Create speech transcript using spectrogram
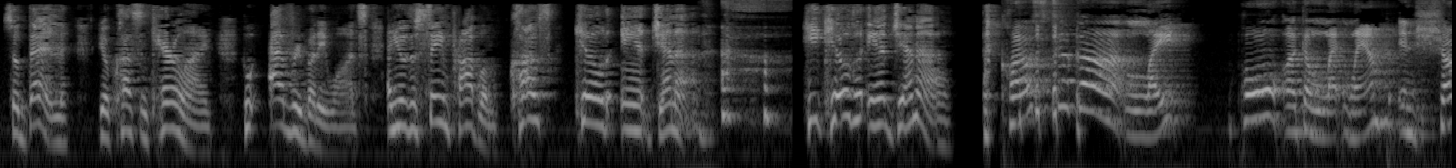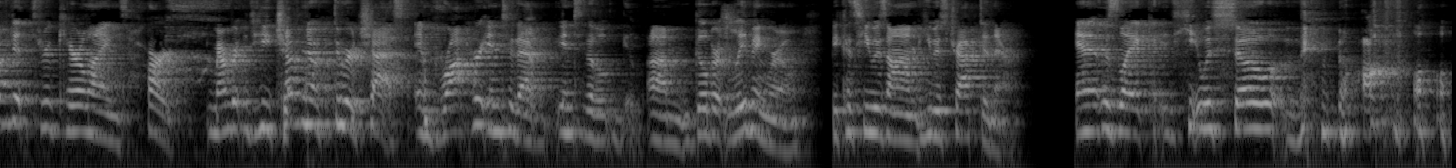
So then you have Klaus and Caroline, who everybody wants, and you have the same problem. Klaus killed Aunt Jenna. he killed Aunt Jenna. Klaus took a light pole, like a lamp, and shoved it through Caroline's heart. Remember, he shoved it through her chest and brought her into that into the um, Gilbert living room because he was on he was trapped in there. And it was like he, it was so awful,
